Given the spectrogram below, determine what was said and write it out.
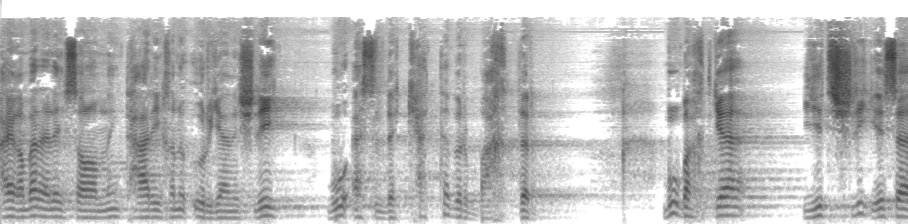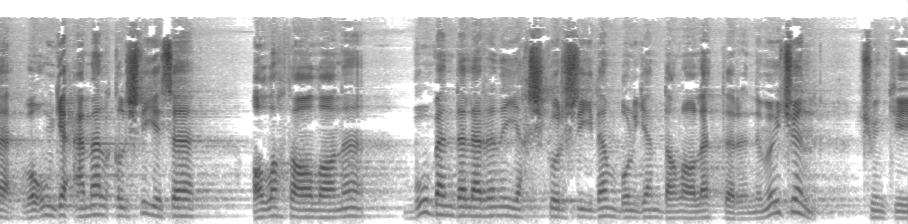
payg'ambar alayhissalomning tarixini o'rganishlik bu aslida katta bir baxtdir. Bu baxtga yetishlik esa va unga amal qilishlik esa alloh taoloni bu bandalarini yaxshi ko'rishligidan bo'lgan dalolatdir. Nima uchun? Chunki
